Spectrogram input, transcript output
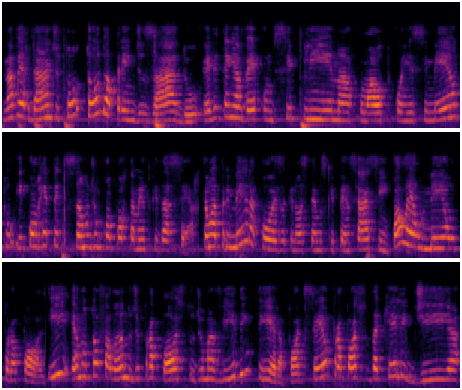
Na verdade, to, todo aprendizado ele tem a ver com disciplina, com autoconhecimento e com repetição de um comportamento que dá certo. Então, a primeira coisa que nós temos que pensar é assim: qual é o meu propósito? E eu não estou falando de propósito de uma vida inteira inteira, pode ser o propósito daquele dia,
